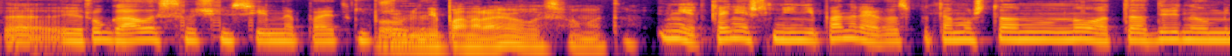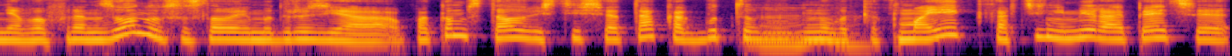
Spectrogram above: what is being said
э, и ругалась очень сильно по этому поводу. Не понравилось вам это? Нет, конечно, мне не понравилось, потому что он, ну, отодвинул меня во френд-зону со словами «мы друзья», а потом стал вести себя так, как будто, А-а-а. ну, вот как в моей картине мира опять э,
